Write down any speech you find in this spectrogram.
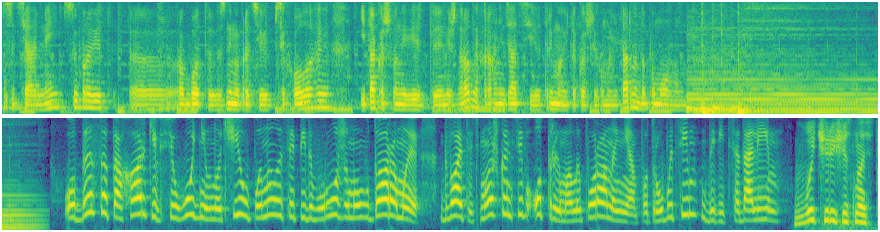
соціальний супровід, е, роботу з ними працюють психологи, і також вони від міжнародних організацій отримують також і гуманітарну допомогу. Одеса та Харків сьогодні вночі опинилися під ворожими ударами. 20 мешканців отримали поранення. Подробиці дивіться далі. Ввечері 16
